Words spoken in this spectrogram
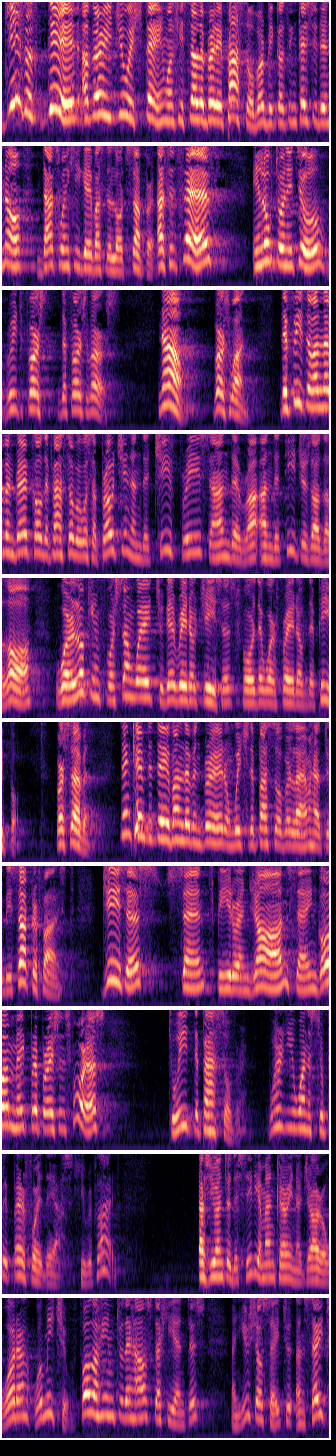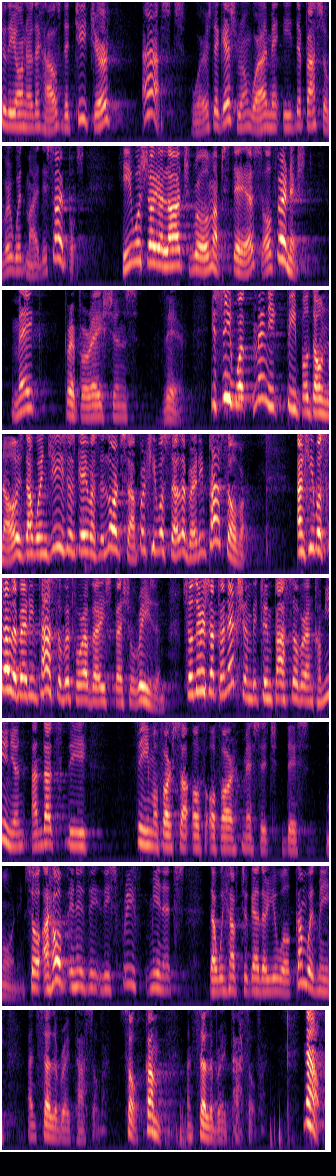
Jesus did a very Jewish thing when he celebrated Passover, because in case you didn't know, that's when he gave us the Lord's Supper. As it says in Luke 22, read first the first verse. Now, verse 1. The feast of unleavened bread called the Passover was approaching, and the chief priests and the, and the teachers of the law were looking for some way to get rid of Jesus, for they were afraid of the people. Verse 7 Then came the day of unleavened bread on which the Passover lamb had to be sacrificed. Jesus sent Peter and John, saying, Go and make preparations for us to eat the Passover. Where do you want us to prepare for it? They asked. He replied, As you enter the city, a man carrying a jar of water will meet you. Follow him to the house that he enters and you shall say to, and say to the owner of the house, the teacher asks, Where is the guest room where I may eat the Passover with my disciples? He will show you a large room upstairs, all furnished. Make preparations there. You see, what many people don't know is that when Jesus gave us the Lord's Supper, he was celebrating Passover. And he was celebrating Passover for a very special reason. So there's a connection between Passover and communion, and that's the theme of our, of, of our message this morning. So I hope in these three minutes that we have together, you will come with me and celebrate Passover. So come and celebrate Passover. Now,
